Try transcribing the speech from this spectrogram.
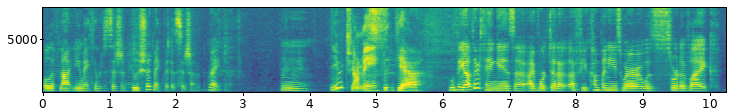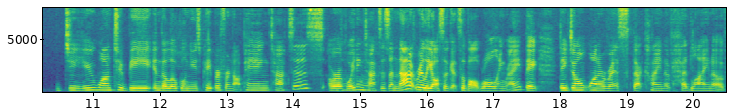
well, if not you making the decision, who should make the decision? Right. You choose. Not me. Yeah. Well, the other thing is, uh, I've worked at a, a few companies where it was sort of like, do you want to be in the local newspaper for not paying taxes or avoiding ah. taxes? And that really also gets the ball rolling, right? They they don't want to risk that kind of headline of,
